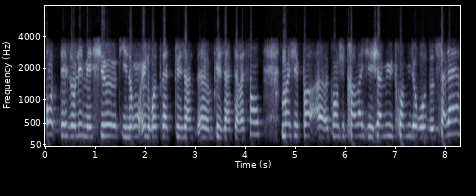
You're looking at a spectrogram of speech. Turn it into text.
hautes. Désolé, messieurs, qu'ils ont une retraite plus, euh, plus intéressante. Moi, j'ai pas, euh, quand je travaille, j'ai jamais eu 3000 euros de salaire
